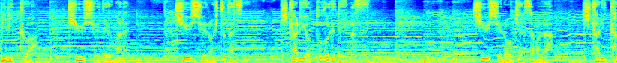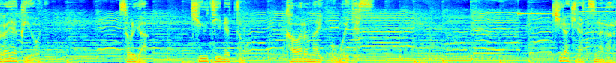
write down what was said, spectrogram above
BBIQ は九州で生まれ九州の人たちに光を届けています。九州のお客様が光り輝くようにそれが QTnet の変わらない思いです。キラキラつながる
